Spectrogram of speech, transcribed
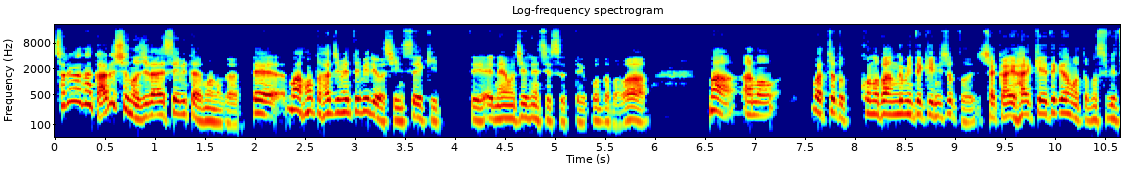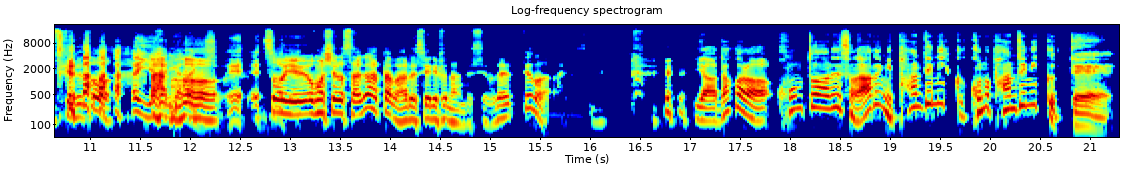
それはなんかある種の時代性みたいなものがあって、まあ本当初めて見るよ新世紀って、ネオジェネシスっていう言葉は、まああの、まあちょっとこの番組的にちょっと社会背景的なものと結びつけると、あの、そういう面白さが多分あるセリフなんですよねっていうのはありますね。いや、だから、本当はあれですよね。ある意味パンデミック、このパンデミックって、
